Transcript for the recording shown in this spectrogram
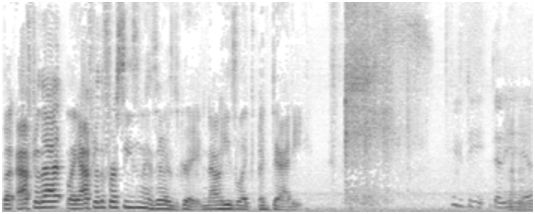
but after that, like after the first season, his hair is great. Now he's like a daddy. He's de- did he? Mhm.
